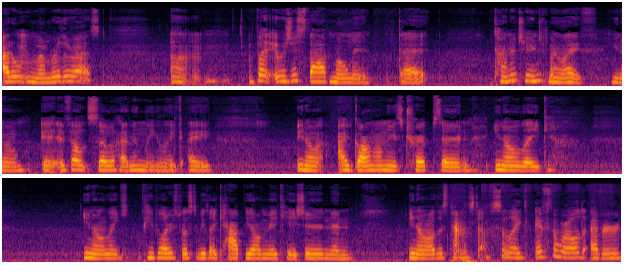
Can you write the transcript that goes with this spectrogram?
I don't remember the rest. Um, but it was just that moment that kind of changed my life, you know. It, it felt so heavenly like I you know, I'd gone on these trips and, you know, like, you know, like people are supposed to be like happy on vacation and you know, all this kind of stuff. So, like, if the world ever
